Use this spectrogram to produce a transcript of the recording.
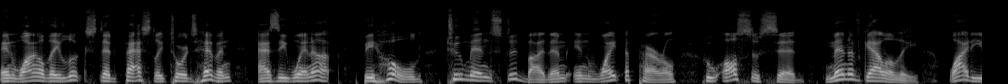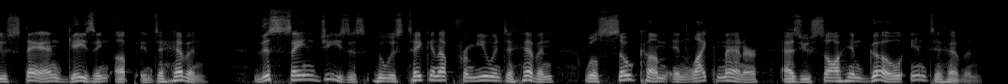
And while they looked steadfastly towards heaven as he went up, behold, two men stood by them in white apparel, who also said, Men of Galilee, why do you stand gazing up into heaven? This same Jesus, who was taken up from you into heaven, will so come in like manner as you saw him go into heaven.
